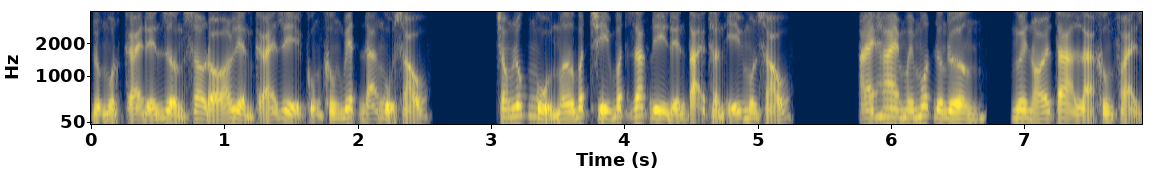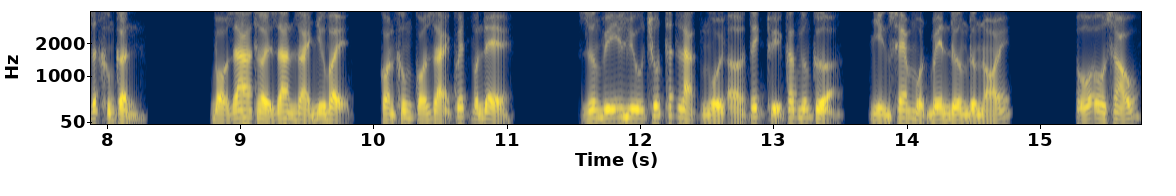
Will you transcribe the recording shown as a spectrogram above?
đụng một cái đến giường sau đó liền cái gì cũng không biết đã ngủ sáu. Trong lúc ngủ mơ bất chi bất giác đi đến tại thần ý môn sáu. Ai hai mươi mốt đương đương, ngươi nói ta là không phải rất không cần. Bỏ ra thời gian dài như vậy, còn không có giải quyết vấn đề dương vĩ hữu chút thất lạc ngồi ở tích thủy các ngưỡng cửa, nhìn xem một bên đương đương nói, ô ô sáu.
